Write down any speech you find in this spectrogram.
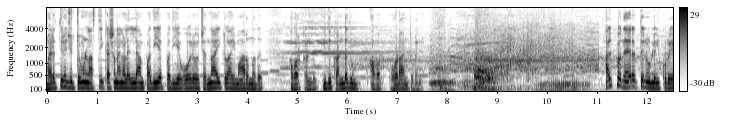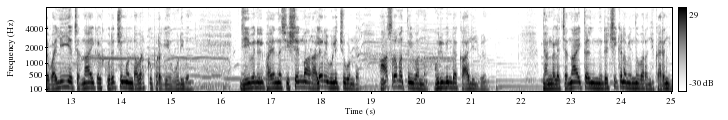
മരത്തിനു ചുറ്റുമുള്ള അസ്ഥി കഷണങ്ങളെല്ലാം പതിയെ പതിയെ ഓരോ ചെന്നായ്ക്കളായി മാറുന്നത് അവർ കണ്ടു. ഇത് കണ്ടതും അവർ ഓടാൻ തുടങ്ങി. അല്പനേരത്തിനുള്ളിൽ കുറെ വലിയ ചെന്നായികൾ കുരച്ചും കൊണ്ട് അവർക്ക് പുറകെ ഓടി വന്നു ജീവനിൽ ഭയന്ന ശിഷ്യന്മാർ അലറി വിളിച്ചുകൊണ്ട് ആശ്രമത്തിൽ വന്ന് ഗുരുവിന്റെ കാലിൽ വീണു. ഞങ്ങളെ ചെന്നായ്ക്കളിൽ നിന്ന് രക്ഷിക്കണമെന്ന് പറഞ്ഞ് കരഞ്ഞു.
